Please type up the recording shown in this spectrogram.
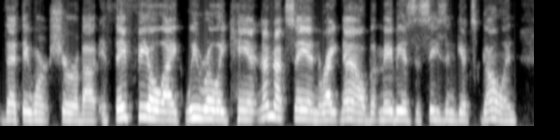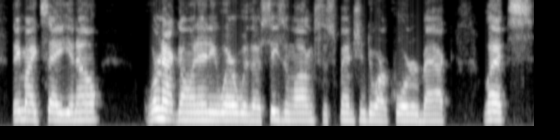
that they weren't sure about. If they feel like we really can't, and I'm not saying right now, but maybe as the season gets going, they might say, you know, we're not going anywhere with a season long suspension to our quarterback. Let's,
